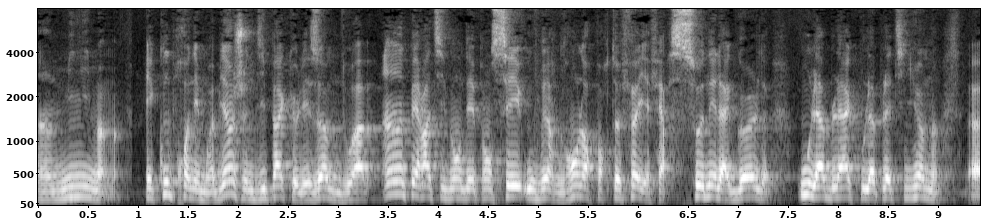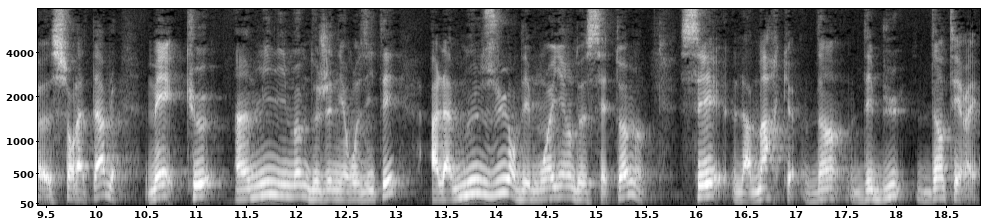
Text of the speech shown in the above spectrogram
un minimum. Et comprenez-moi bien, je ne dis pas que les hommes doivent impérativement dépenser, ouvrir grand leur portefeuille et faire sonner la gold ou la black ou la platinum euh, sur la table, mais que un minimum de générosité à la mesure des moyens de cet homme, c'est la marque d'un début d'intérêt.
